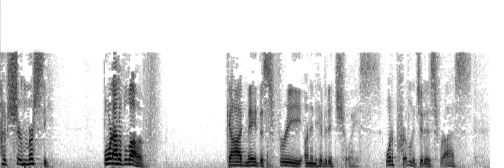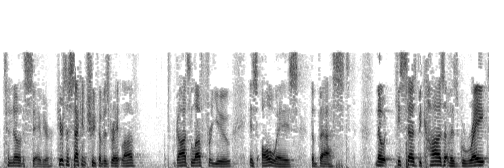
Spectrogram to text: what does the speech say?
Out of sheer mercy, born out of love, God made this free, uninhibited choice. What a privilege it is for us to know the Savior. Here's the second truth of His great love God's love for you is always the best. Note, He says, because of His great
